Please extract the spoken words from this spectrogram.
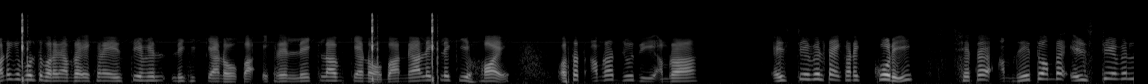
অনেকে বলতে পারেন, আমরা এখানে এইচটিএমএল লিখি কেন বা এখানে লিখলাম কেন বা না লিখলে কি হয়? অর্থাৎ আমরা যদি আমরা এইচটিএমএলটা এখানে করি, সেটা যেহেতু আমরা এইচটিএমএল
